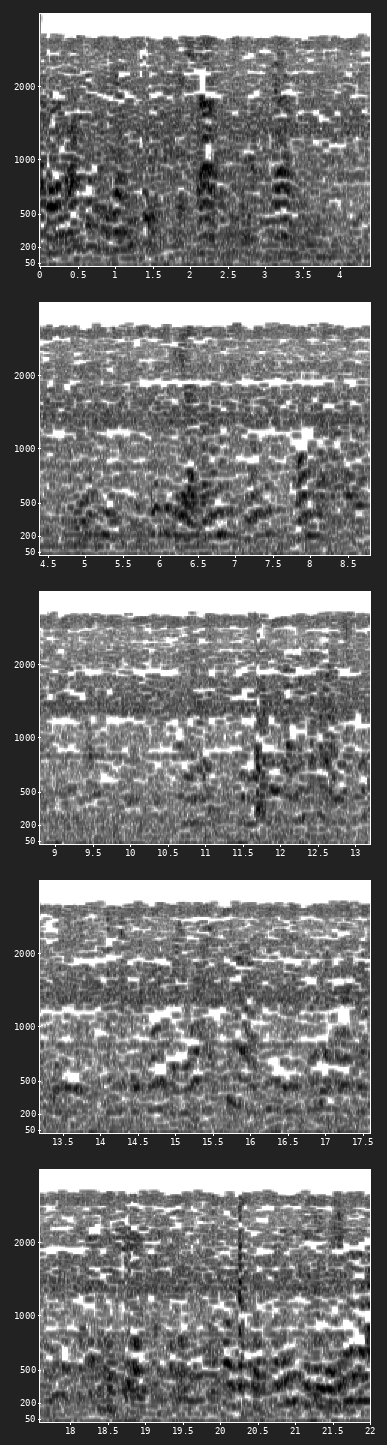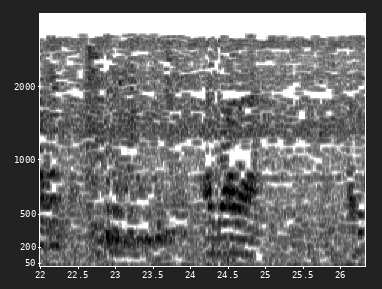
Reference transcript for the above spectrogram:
Agora nós temos um lugar muito fechado, muito marcado. Esse tipo de relação não estuda como nós vamos. Agora, a gente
